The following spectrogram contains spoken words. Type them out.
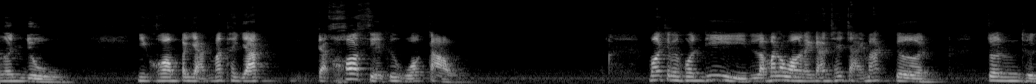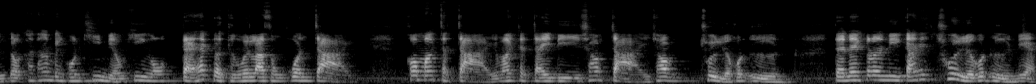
เงินอยู่ มีความประหยัดมัธยัติแต่ข้อเสียคือหัวเก่า มักจะเป็นคนที่ระมัดระวังในการใช้จ่ายมากเกิน จนถึงกับกระทั่งเป็นคนขี้เหนียวขี้งก แต่ถ้าเกิดถึงเวลาสมควรจ่าย ก็มักจะจ่าย มักจะใจดีชอบจ่าย ชอบช่วยเหลือคนอื่น แต่ในกรณีการที่ช่วยเหลือคนอื่นเนี่ย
